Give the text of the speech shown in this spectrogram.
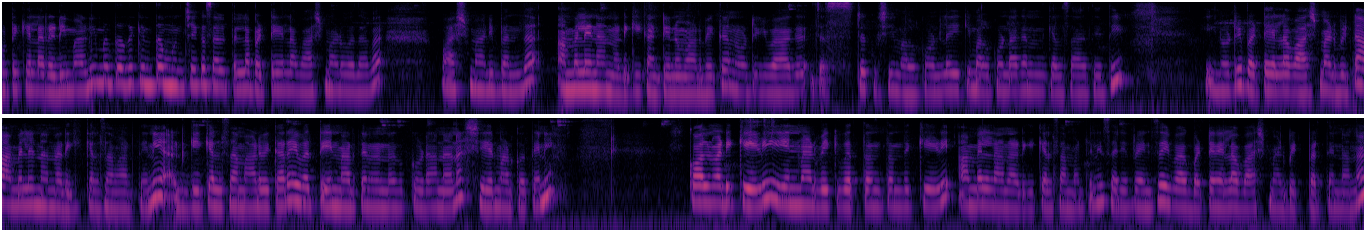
ಊಟಕ್ಕೆಲ್ಲ ರೆಡಿ ಮಾಡಿ ಮತ್ತು ಅದಕ್ಕಿಂತ ಮುಂಚೆಗೆ ಸ್ವಲ್ಪ ಎಲ್ಲ ಬಟ್ಟೆ ಎಲ್ಲ ವಾಶ್ ಮಾಡುವುದವ. ವಾಶ್ ಮಾಡಿ ಬಂದ, ಆಮೇಲೆ ನಾನು ಅಡುಗೆ ಕಂಟಿನ್ಯೂ ಮಾಡ್ಬೇಕು. ನೋಡಿರಿ ಇವಾಗ ಜಸ್ಟ್ ಖುಷಿ ಮಲ್ಕೊಂಡ್ಲೆ. ಈಕಿ ಮಲ್ಕೊಂಡಾಗ ನನ್ನ ಕೆಲಸ ಆಗ್ತೈತಿ. ಈಗ ನೋಡ್ರಿ ಬಟ್ಟೆ ಎಲ್ಲ ವಾಶ್ ಮಾಡಿಬಿಟ್ಟು ಆಮೇಲೆ ನಾನು ಅಡುಗೆ ಕೆಲಸ ಮಾಡ್ತೀನಿ. ಅಡುಗೆ ಕೆಲಸ ಮಾಡ್ಬೇಕಾದ್ರೆ ಇವತ್ತು ಏನು ಮಾಡ್ತೇನೆ ಅನ್ನೋದು ಕೂಡ ನಾನು ಶೇರ್ ಮಾಡ್ಕೋತೀನಿ. ಕಾಲ್ ಮಾಡಿ ಕೇಳಿ ಏನು ಮಾಡ್ಬೇಕು ಇವತ್ತು ಅಂತಂದು ಕೇಳಿ ಆಮೇಲೆ ನಾನು ಅಡುಗೆ ಕೆಲಸ ಮಾಡ್ತೀನಿ. ಸರಿ ಫ್ರೆಂಡ್ಸ್ ಇವಾಗ ಬಟ್ಟೆನೆಲ್ಲ ವಾಶ್ ಮಾಡಿಬಿಟ್ಟು ಬರ್ತೇನೆ ನಾನು.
